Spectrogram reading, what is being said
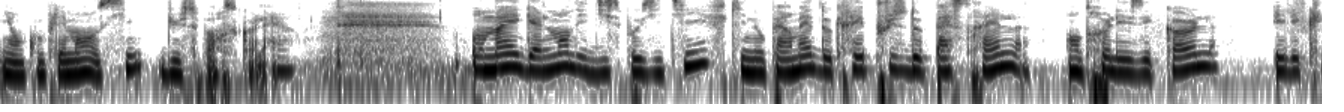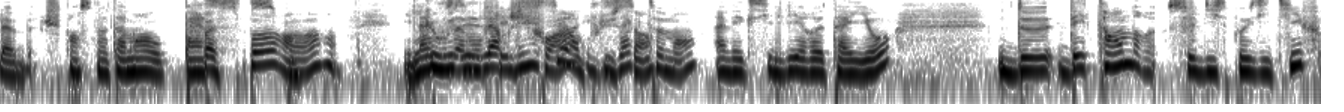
et en complément aussi du sport scolaire. On a également des dispositifs qui nous permettent de créer plus de passerelles entre les écoles et les clubs. Je pense notamment au passeport. Et là, que nous vous avons fait le choix, en plus, hein. exactement, avec Sylvie Retailleau, de d'étendre ce dispositif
